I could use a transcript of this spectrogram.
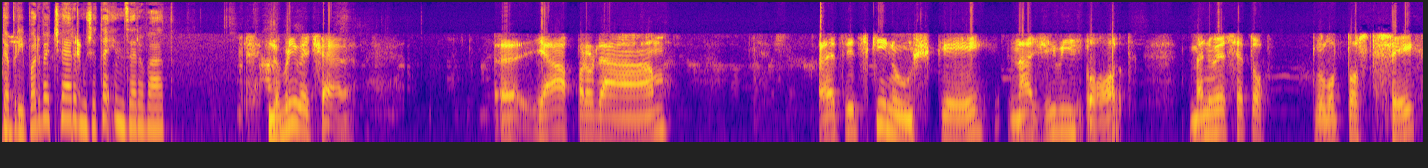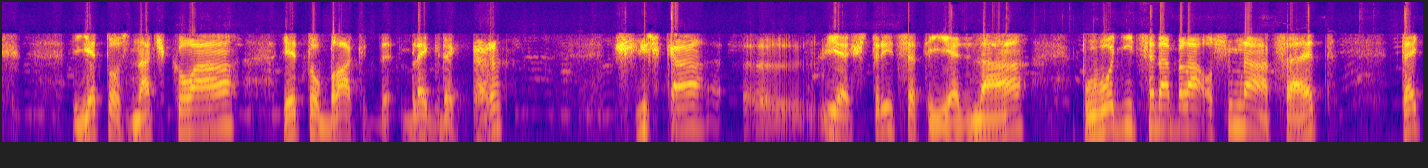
Dobrý podvečer, můžete inzerovat. Dobrý večer. Eh, já prodám elektrické nůžky na živý plot, jmenuje se to plotostřih, je to značková, je to Black, Black Decker, šířka eh, je 41, původní cena byla 1800, teď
